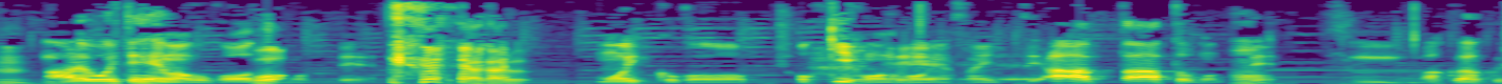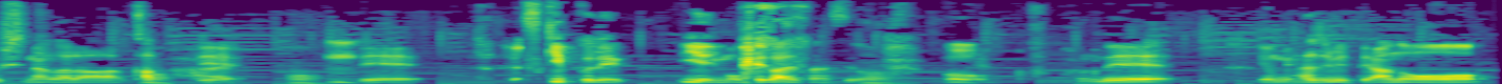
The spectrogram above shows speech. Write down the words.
うん。あれ置いてへんわ、ここ、と思って、盛り上がる。もう一個こう、大きい方の本屋さん行って、あ、あったと思って、うん。ワクワクしながら買って、で、スキップで家に持って帰ったんですよ。おで、読み始めて、あの、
